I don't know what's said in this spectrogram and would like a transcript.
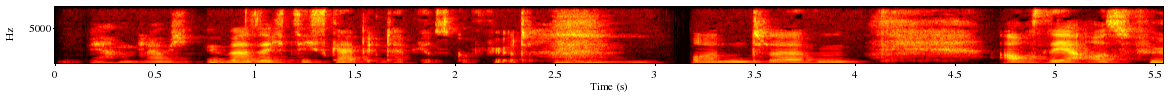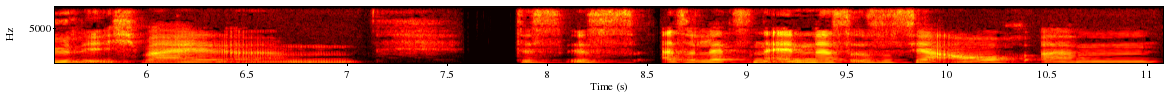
wir haben, glaube ich, über 60 Skype-Interviews geführt. Mhm. Und ähm, auch sehr ausführlich, weil ähm, das ist, also letzten Endes ist es ja auch, ähm,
